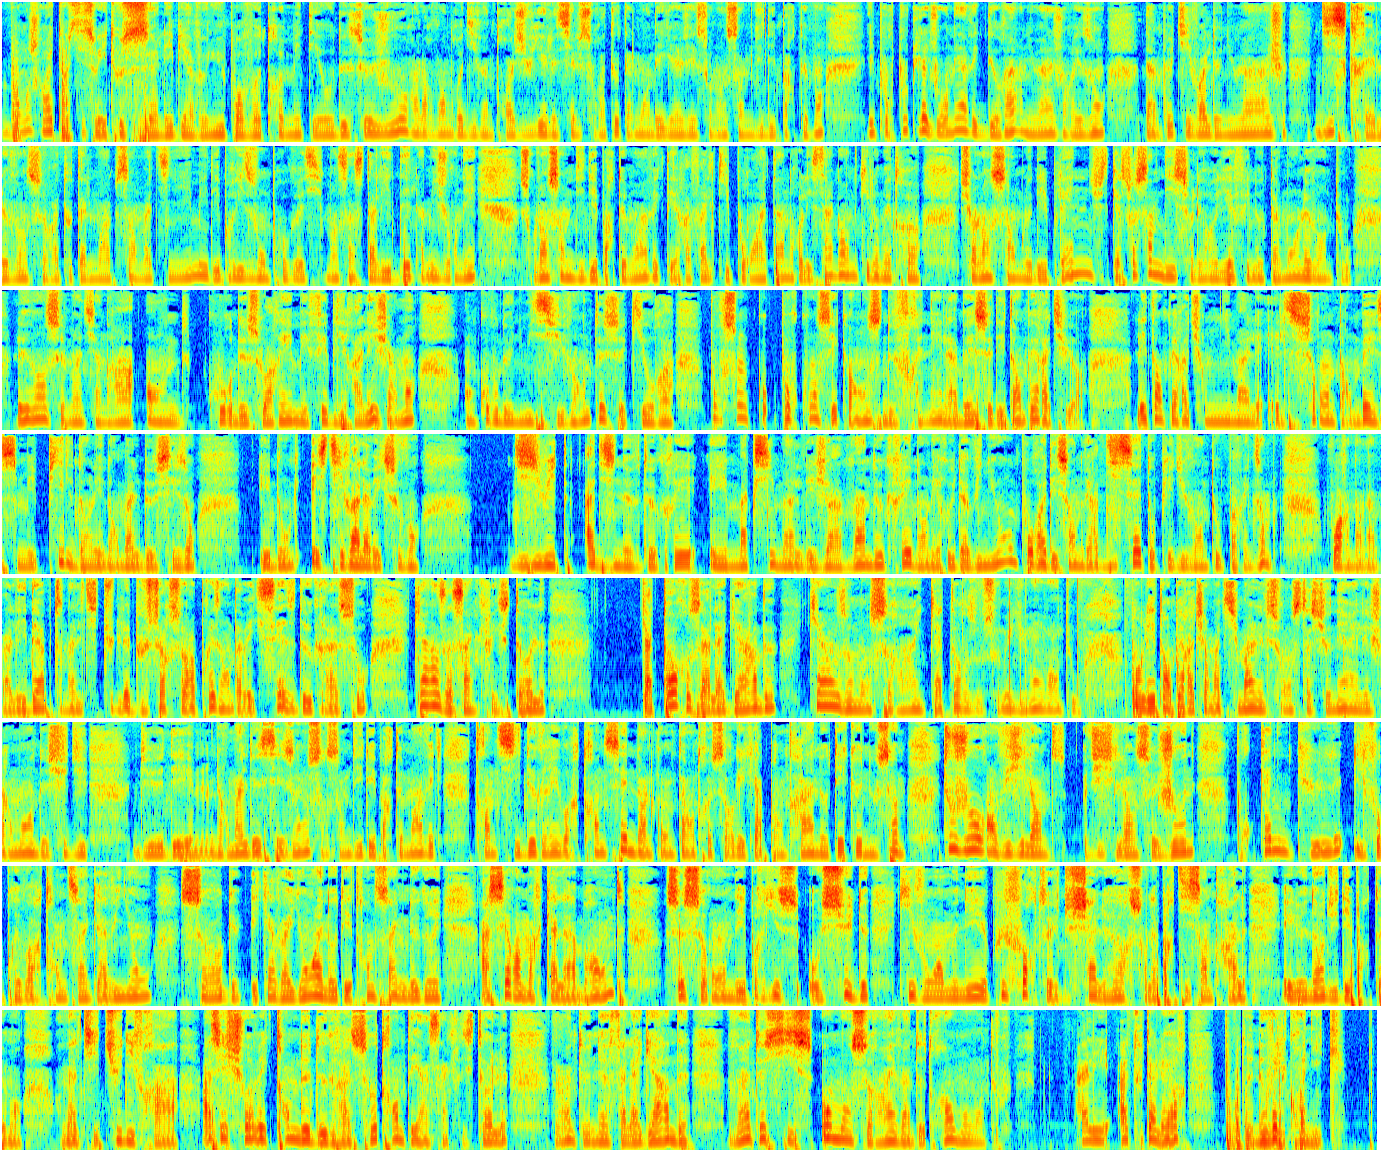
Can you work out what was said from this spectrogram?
Bonjour à tous et soyez tous les bienvenus pour votre météo de ce jour. Alors vendredi 23 juillet, le ciel sera totalement dégagé sur l'ensemble du département et pour toute la journée avec de rares nuages en raison d'un petit voile de nuages discret. Le vent sera totalement absent matinée mais des brises vont progressivement s'installer dès la mi-journée sur l'ensemble du département avec des rafales qui pourront atteindre les 50 km heure sur l'ensemble des plaines jusqu'à 70 sur les reliefs et notamment le Ventoux. Le vent se maintiendra en cours de soirée mais faiblira légèrement en cours de nuit suivante, ce qui aura pour, conséquence de freiner la baisse des températures. Les températures minimales, elles seront en baisse mais pile dans les normales de saison et donc estivales avec souvent 18 à 19 degrés et maximal déjà 20 degrés dans les rues d'Avignon. On pourra descendre vers 17 au pied du Ventoux par exemple, voire dans la vallée d'Apt. En altitude, la douceur sera présente avec 16 degrés à Sceaux, 15 à Saint-Christol, 14 à la Garde, 15 au Mont Serein et 14 au sommet du Mont Ventoux. Pour les températures maximales, elles seront stationnaires et légèrement au-dessus du, des normales de saison sur 110 départements avec 36 degrés voire 37 dans le comté entre Sorgue et Carpentras. Notez que nous sommes toujours en vigilante vigilance jaune pour canicule. Il faut prévoir 35 à Avignon, Sorgue et Cavaillon. À noter 35 degrés assez remarquables à Brante. Ce seront des brises au sud qui vont emmener plus forte chaleur sur la partie centrale et le nord du département. En altitude, il fera assez chaud avec 32 degrés à Sceaux, 31 à Saint-Christol, 29 à la Garde, 26 au Mont-Serein et 23 au Mont-Ventoux. Allez, à tout à l'heure pour de nouvelles chroniques.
